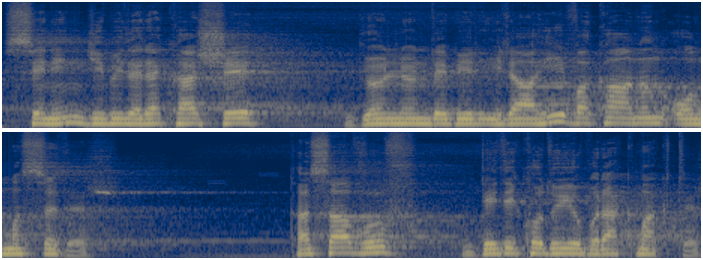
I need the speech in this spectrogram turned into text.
senin gibilere karşı gönlünde bir ilahi vakanın olmasıdır. Tasavvuf dedikoduyu bırakmaktır.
